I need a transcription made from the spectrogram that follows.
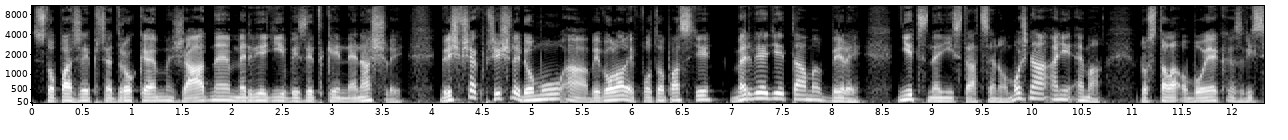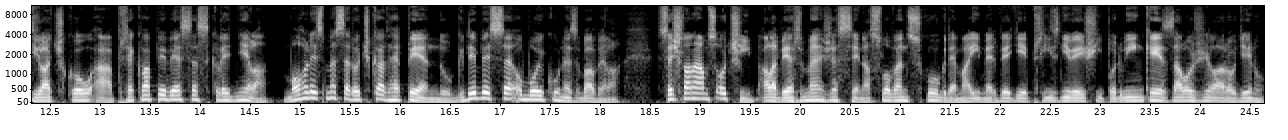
stopaři před rokem žádné medvědí vizitky nenašli. Když však přišli domů a vyvolali fotopasti, medvědi tam byli. Nic není ztraceno, možná ani Emma. Dostala obojek s vysílačkou a překvapivě se sklidnila. Mohli jsme se dočkat happy endu, kdyby se obojku nezbavila. Sešla nám z očí, ale věřme, že si na Slovensku, kde mají medvědi příznivější podmínky, založila rodinu.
